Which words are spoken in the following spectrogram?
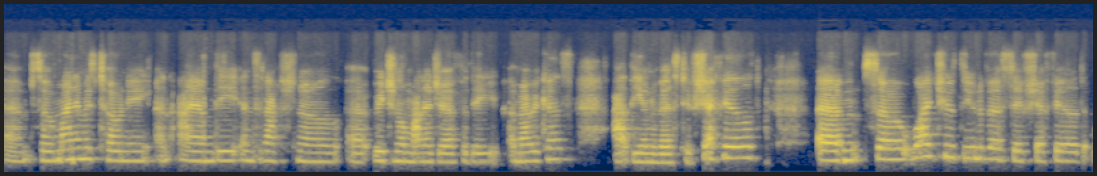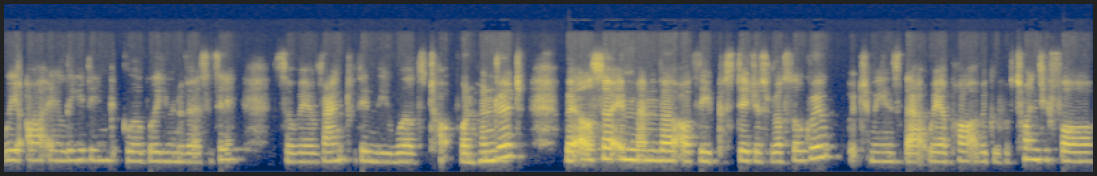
Um, so my name is Tony and I am the International uh, Regional Manager for the Americas at the University of Sheffield. Um, so why choose the University of Sheffield? We are a leading global university, so we are ranked within the world's top 100. We're also a member of the prestigious Russell Group, which means that we are part of a group of 24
